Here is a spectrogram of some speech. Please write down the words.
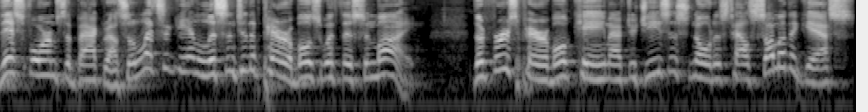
This forms the background. So let's again listen to the parables with this in mind. The first parable came after Jesus noticed how some of the guests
